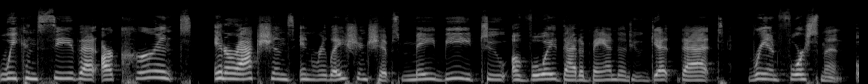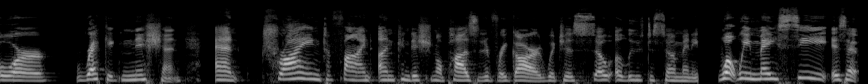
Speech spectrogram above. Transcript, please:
we can see that our current interactions in relationships may be to avoid that abandon, to get that reinforcement or recognition. And trying to find unconditional positive regard, which is so elusive to so many. What we may see is a,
